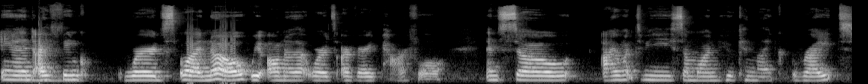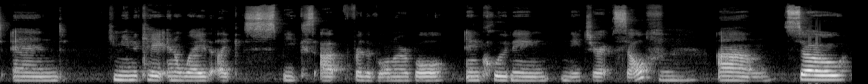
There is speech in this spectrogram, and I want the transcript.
and I think words. Well, I know we all know that words are very powerful, and so I want to be someone who can like write and communicate in a way that like speaks up for the vulnerable, including nature itself. Mm. Um, so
